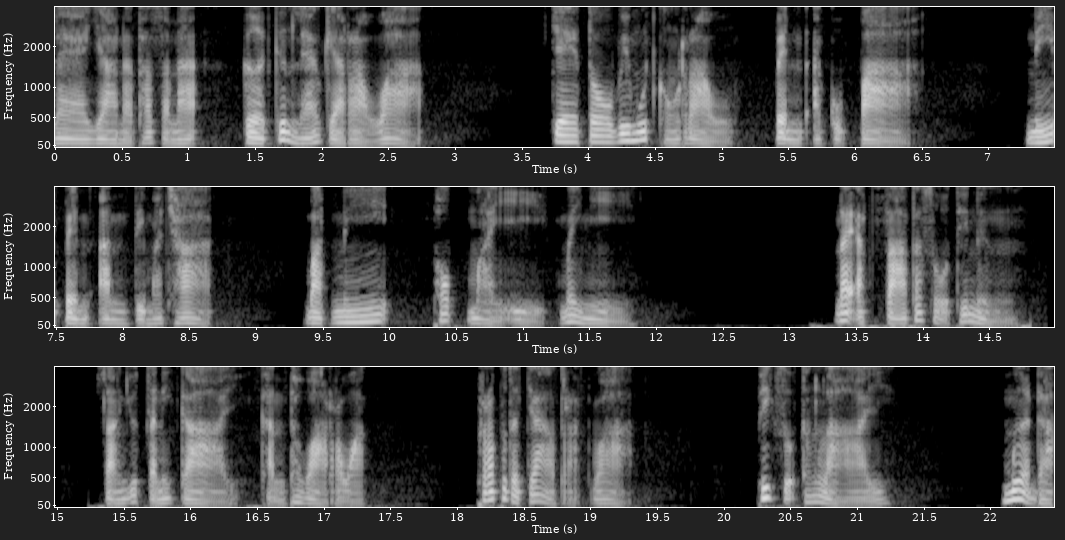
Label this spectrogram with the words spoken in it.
แลญาณทัศนะเกิดขึ้นแล้วแก่เราว่า เจโตวิมุตติของเราเป็นอกุปา นี้เป็นอันติมชาติ บัดนี้พบใหม่อีกไม่มี ในอัศสาทสูตรที่หนึ่งสังยุตตนิกายขันธวารวักพระพุทธเจ้าตรัสว่า ภิกษุทั้งหลาย เมื่อใด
